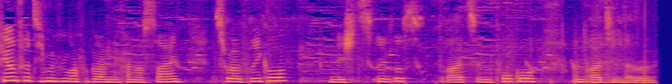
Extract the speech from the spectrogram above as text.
44 Minuten drauf verbleiben, kann das sein. 12 Rico, nichts Iris, 13 Poco und 13 Daryl.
